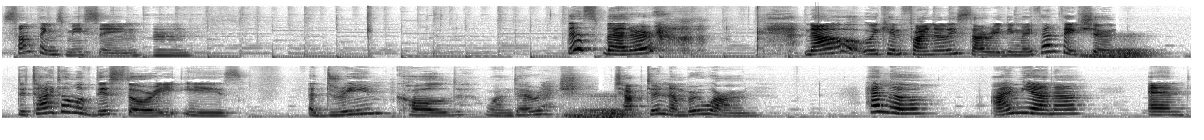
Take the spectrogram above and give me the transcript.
something's missing. Mm. That's better. now we can finally start reading my fanfiction. The title of this story is A Dream Called One Direction. Chapter number one. Hello, I'm Jana and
